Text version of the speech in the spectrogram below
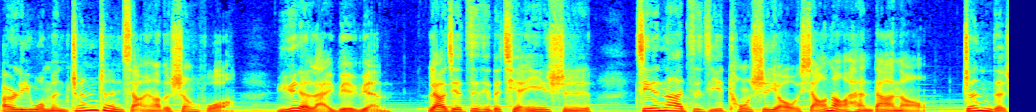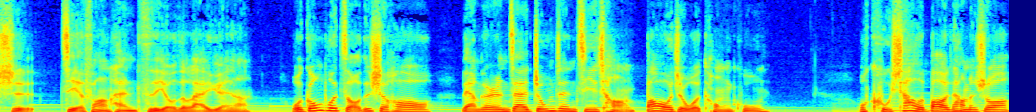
而离我们真正想要的生活越来越远。了解自己的潜意识。接纳自己，同时有小脑和大脑，真的是解放和自由的来源啊！我公婆走的时候，两个人在中正机场抱着我痛哭，我苦笑的抱着他们说：“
